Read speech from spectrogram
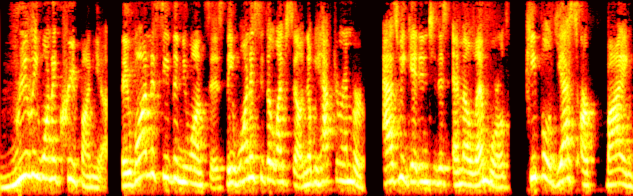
really want to creep on you. They want to see the nuances. They want to see the lifestyle. Now we have to remember as we get into this MLM world, people, yes, are buying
